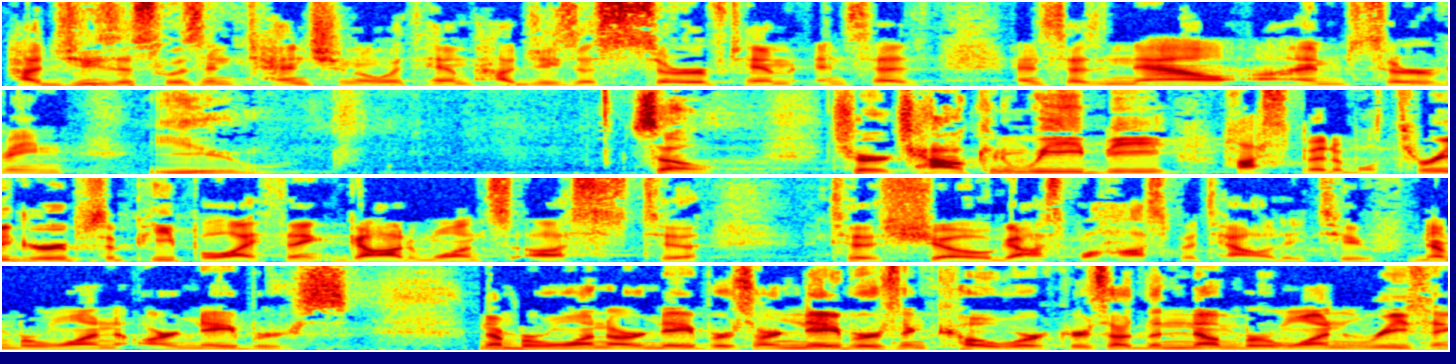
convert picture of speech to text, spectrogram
How Jesus was intentional with him, how Jesus served him and says, and says, Now I'm serving you. So, church, how can we be hospitable? Three groups of people I think God wants us to, to show gospel hospitality to. Number one, our neighbors. Number one, our neighbors. Our neighbors and coworkers are the number one reason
